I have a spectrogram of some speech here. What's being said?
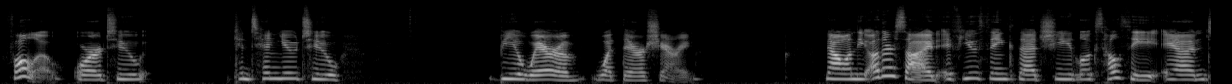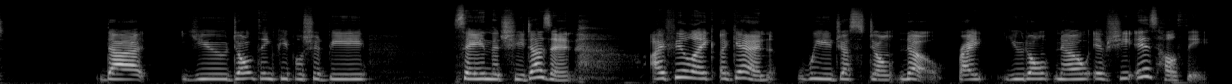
follow or to continue to be aware of what they're sharing. Now, on the other side, if you think that she looks healthy and that you don't think people should be saying that she doesn't, I feel like, again, we just don't know, right? You don't know if she is healthy.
